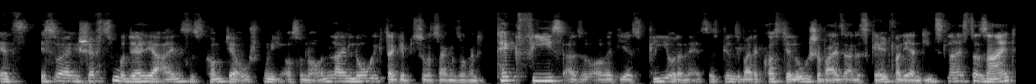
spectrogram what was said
Jetzt ist euer Geschäftsmodell ja eines, es kommt ja ursprünglich aus so einer Online-Logik. Da gibt es sozusagen sogenannte Tech-Fees, also eure DSP oder eine SSP und so weiter, kostet ja logischerweise alles Geld, weil ihr ein Dienstleister seid.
